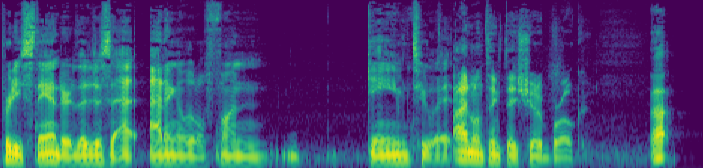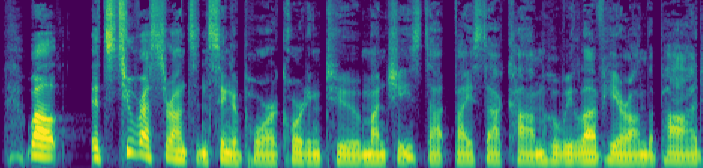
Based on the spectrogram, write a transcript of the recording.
pretty standard. They're just add, adding a little fun game to it. I don't think they should have broke. Uh, well, it's two restaurants in Singapore, according to munchies.vice.com, who we love here on the pod,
